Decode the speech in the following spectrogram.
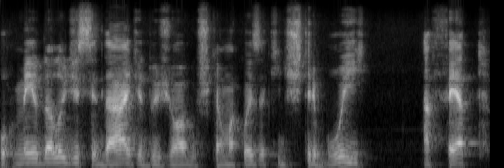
por meio da ludicidade dos jogos, que é uma coisa que distribui afeto,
